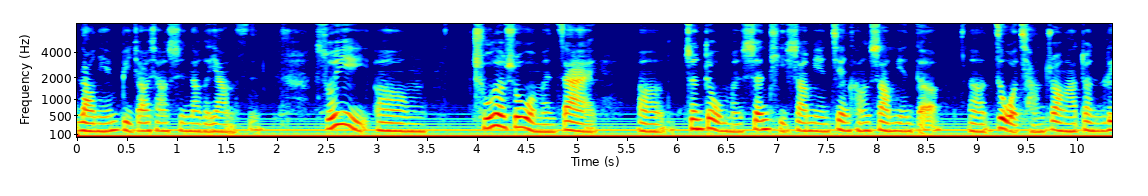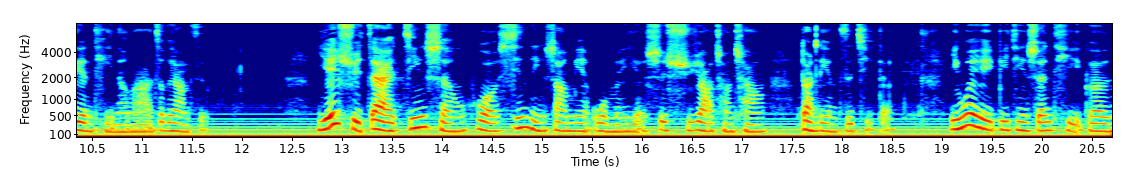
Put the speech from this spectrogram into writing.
老年比较像是那个样子，所以嗯，除了说我们在呃针对我们身体上面健康上面的呃自我强壮啊、锻炼体能啊这个样子，也许在精神或心灵上面，我们也是需要常常锻炼自己的，因为毕竟身体跟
